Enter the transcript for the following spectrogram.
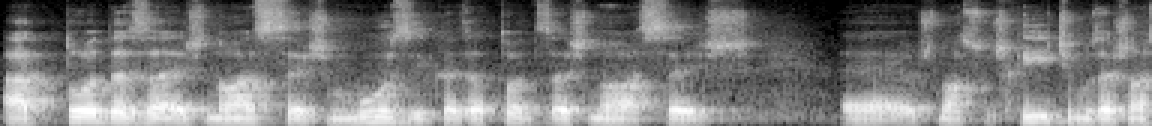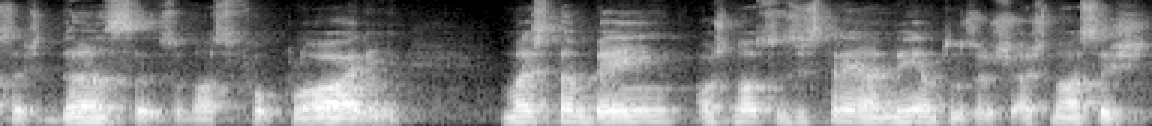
a todas as nossas músicas, a todas as nossas é, os nossos ritmos, as nossas danças, o nosso folclore, mas também aos nossos estranhamentos, às nossas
